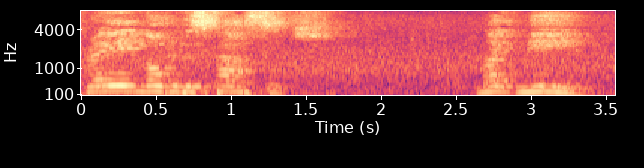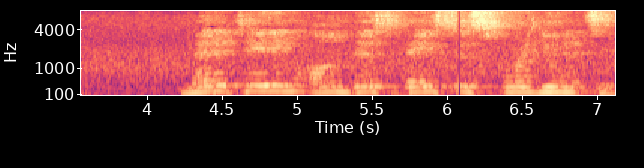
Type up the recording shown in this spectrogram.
praying over this passage, might mean meditating on this basis for unity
